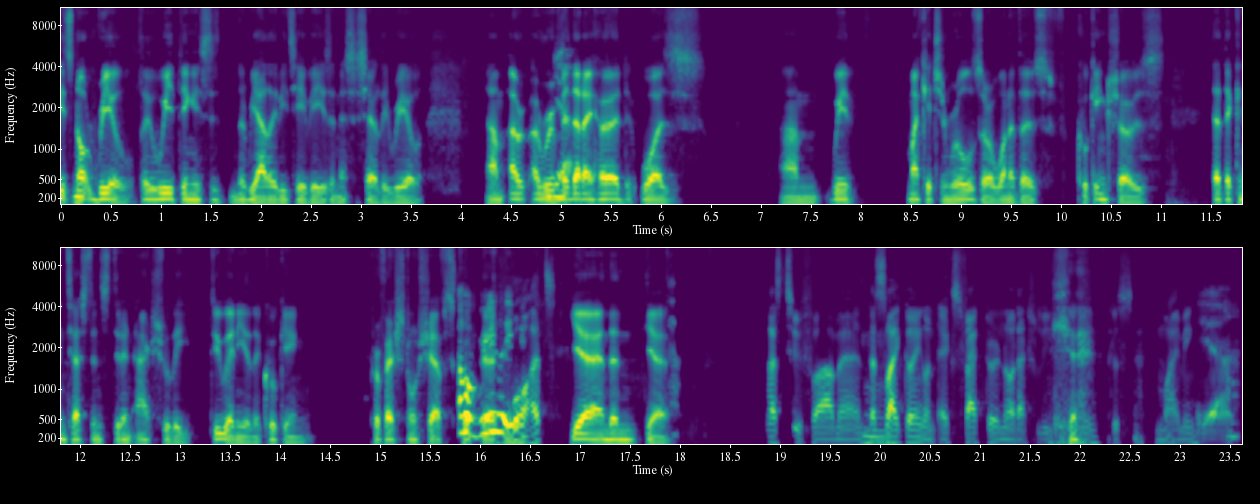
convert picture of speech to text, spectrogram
it's not real. The weird thing is the reality TV isn't necessarily real. Um, a, a rumor Yeah. that I heard was um, with My Kitchen Rules or one of those cooking shows that the contestants didn't actually do any of the cooking. Professional chefs Oh, cooked it. really? What? Yeah, and then yeah, That's too far, man. That's Mm. like going on X Factor and not actually Yeah. singing, just miming. yeah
